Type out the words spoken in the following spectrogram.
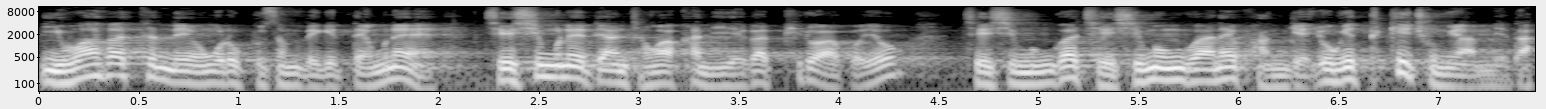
이와 같은 내용으로 구성되기 때문에 제시문에 대한 정확한 이해가 필요하고요. 제시문과 제시문 간의 관계, 이게 특히 중요합니다.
